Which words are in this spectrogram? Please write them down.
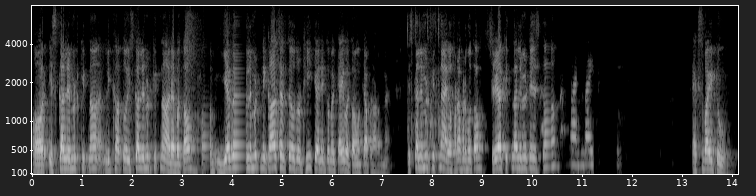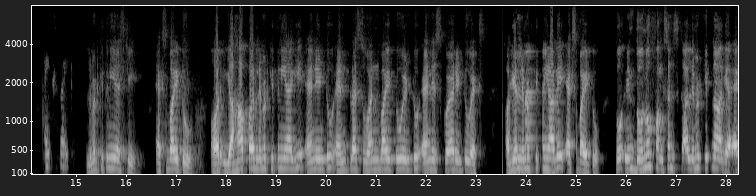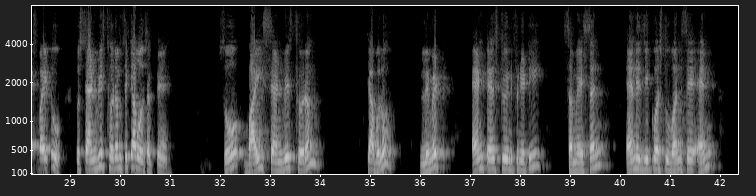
और इसका लिमिट कितना लिखा तो इसका लिमिट कितना आ रहा है बताओ। अब ये अगर लिमिट निकाल सकते हो तो ठीक है नहीं तो मैं क्या ही बताऊँ क्या पढ़ा रहा हूँ मैं। इसका लिमिट कितना आएगा? फटाफट बताओ। श्रेया कितना लिमिट है इसका? X by two x by limit कितनी है इसकी? X बाई टू और यहाँ पर लिमिट कितनी आएगी? N into n plus one by two into n square into x again limit कितनी आ गई? X बाई टू तो इन दोनों फ़ंक्शंस का लिमिट कितना आ गया? X बाई टू तो सैंडविच थ्योरम से क्या बोल सकते हैं? सो बाई सैंडविच थ्योरम क्या बोलो? Limit n tends to infinity summation n is equal to one से n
